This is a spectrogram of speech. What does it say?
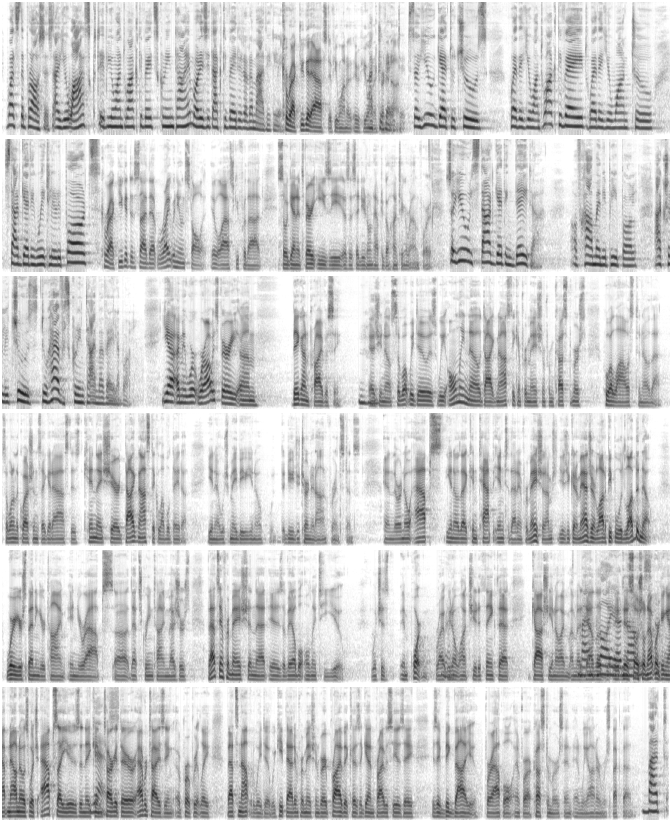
What's the process? Are you asked if you want to activate screen time, or is it activated automatically? Correct. You get asked if you want to if you want activate to turn it on. So you get to choose whether you want to activate, whether you want to start getting weekly reports. Correct. You get to decide that right when you install it. It will ask you for that. So again, it's very easy. As I said, you don't have to go hunting around for it. So you will start getting data of how many people actually choose to have screen time available. Yeah, I mean, we're, we're always very um, big on privacy, mm-hmm. as you know. So, what we do is we only know diagnostic information from customers who allow us to know that. So, one of the questions they get asked is can they share diagnostic level data, you know, which may be, you know, did you turn it on, for instance? And there are no apps, you know, that can tap into that information. I'm, as you can imagine, a lot of people would love to know where you're spending your time in your apps, uh, that screen time measures. That's information that is available only to you, which is important, right? right. We don't want you to think that, gosh, you know, I'm, I'm going to download the, the social networking app now knows which apps I use and they can yes. target their advertising appropriately. That's not what we do. We keep that information very private because, again, privacy is a is a big value for Apple and for our customers, and, and we honor and respect that. But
